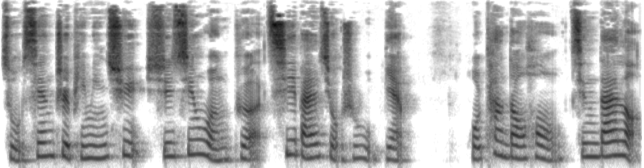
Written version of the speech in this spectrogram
祖先至贫民区需经文各七百九十五遍，我看到后惊呆了。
